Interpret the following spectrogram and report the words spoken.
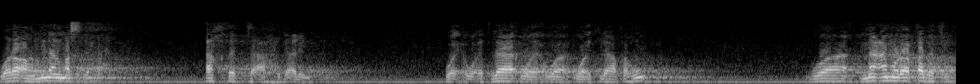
ورآه من المصلحة أخذ التعهد عليه. وإطلاق وإطلاقه. ومع مراقبته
